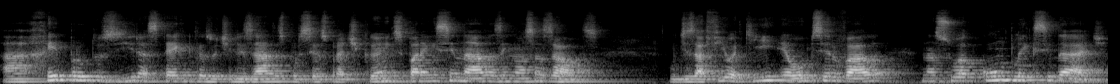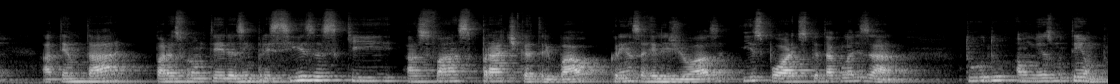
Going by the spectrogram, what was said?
a reproduzir as técnicas utilizadas por seus praticantes para ensiná-las em nossas aulas o desafio aqui é observá-la na sua complexidade, atentar para as fronteiras imprecisas que as faz prática tribal, crença religiosa e esporte espetacularizado, tudo ao mesmo tempo.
